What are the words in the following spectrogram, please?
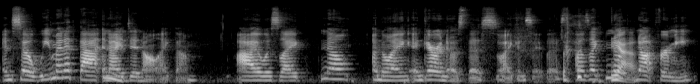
And so we met at that and I hmm. did not like them. I was like, no, annoying. And Garrett knows this, so I can say this. I was like, no, Yeah. not for me.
